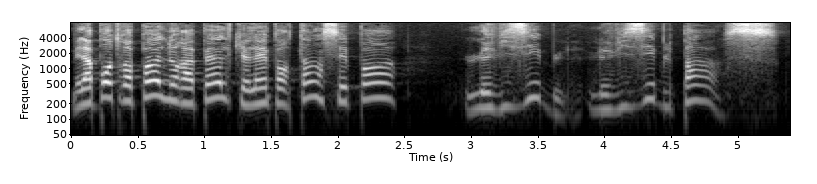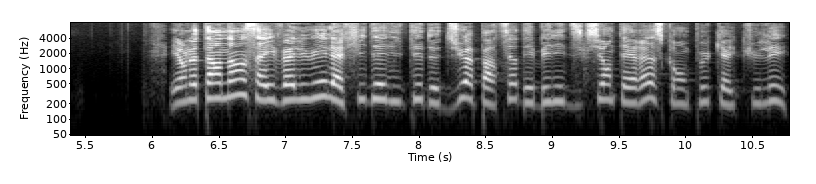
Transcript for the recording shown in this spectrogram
Mais l'apôtre Paul nous rappelle que l'important, ce n'est pas le visible. Le visible passe. Et on a tendance à évaluer la fidélité de Dieu à partir des bénédictions terrestres qu'on peut calculer.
